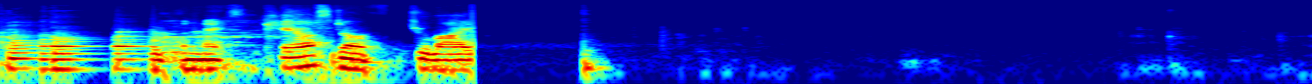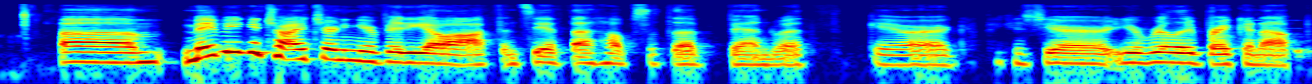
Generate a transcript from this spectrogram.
for the next chaos of July. Um, maybe you can try turning your video off and see if that helps with the bandwidth, Georg, because you're you're really breaking up.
